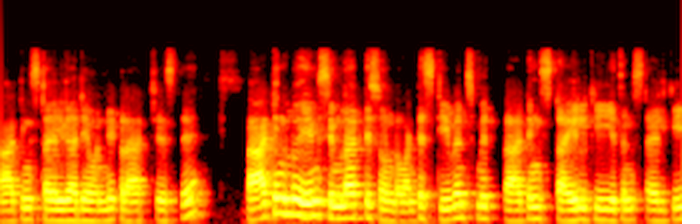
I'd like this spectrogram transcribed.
బ్యాటింగ్ స్టైల్ కానీ ఇవన్నీ ట్రాక్ చేస్తే బ్యాటింగ్లో ఏం సిమిలారిటీస్ ఉండవు. అంటే స్టీవెన్ స్మిత్ బ్యాటింగ్ స్టైల్కి ఇతని స్టైల్కి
